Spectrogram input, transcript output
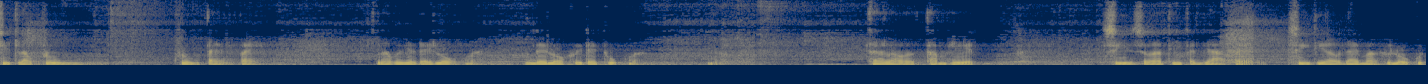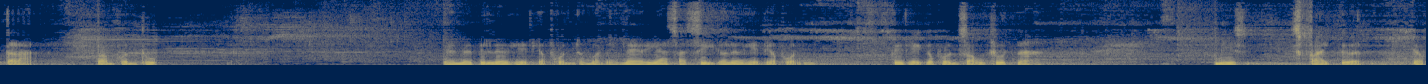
จิตเราปรุงปรุงแต่งไป เราก็จะได้โลกมา ได้โลกคือได้ทุกมา ถ้าเราทำเหตุศีลสมาธิปัญญาไป สิ่งที่เราได้มาคือโลกุตระความพ้นทุกข์ นั้นมันเป็นเรื่องเหตุกับผลทั้งหมดเลยในอริยสัจสี่ก็เรื่องเหตุกับผล เป็นเหตุกับผลสองชุดนะ มีฝ่ายเกิดกับ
